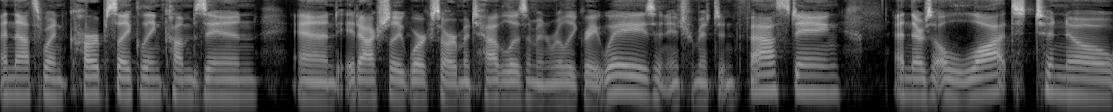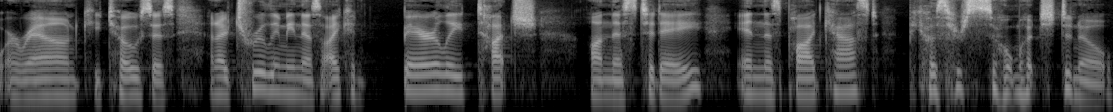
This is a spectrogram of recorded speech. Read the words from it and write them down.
And that's when carb cycling comes in and it actually works our metabolism in really great ways and intermittent fasting. And there's a lot to know around ketosis. And I truly mean this. I could barely touch on this today in this podcast because there's so much to know.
